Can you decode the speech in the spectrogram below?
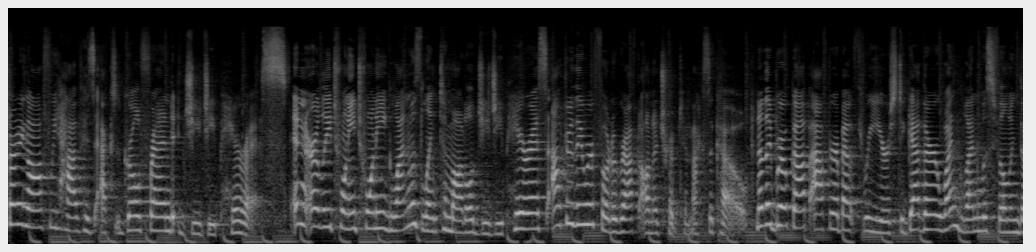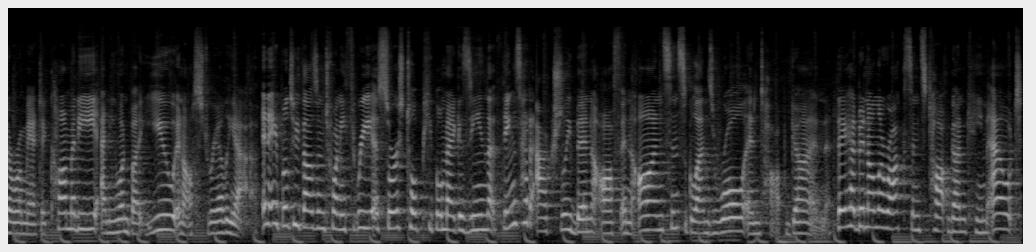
Starting off, we have his ex-girlfriend, Gigi Paris. In early 2020, Glenn was linked to model Gigi Paris after they were photographed on a trip to Mexico. Now they broke up after about three years together when Glenn was filming the romantic comedy Anyone But You in Australia. In April 2023, a source told People magazine that things had actually been off and on since Glenn's role in Top Gun. They had been on the rocks since Top Gun came out,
